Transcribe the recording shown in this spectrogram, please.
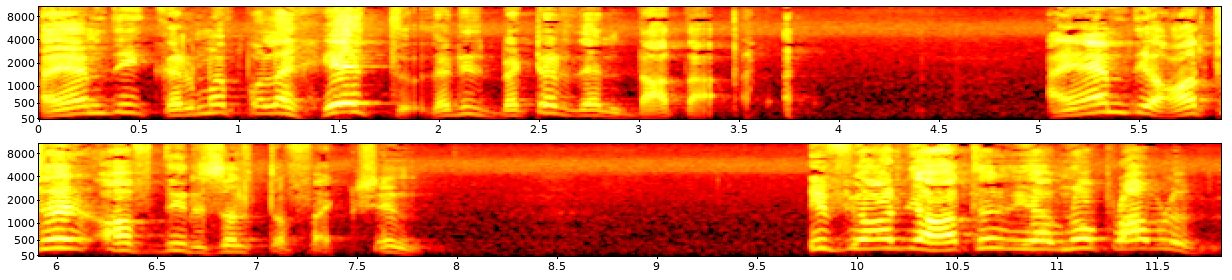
I am the karma phala hetu. That is better than data. I am the author of the result of action. If you are the author, you have no problem.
